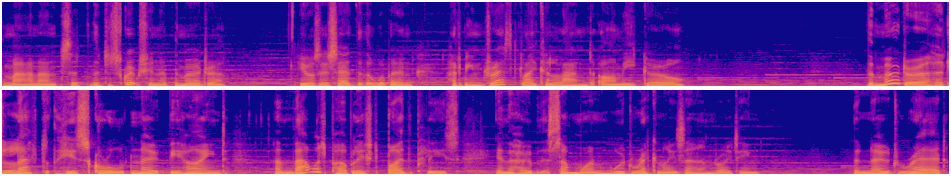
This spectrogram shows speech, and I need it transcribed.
The man answered the description of the murderer. He also said that the woman had been dressed like a Land Army girl. The murderer had left his scrawled note behind, and that was published by the police in the hope that someone would recognize the handwriting. The note read,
